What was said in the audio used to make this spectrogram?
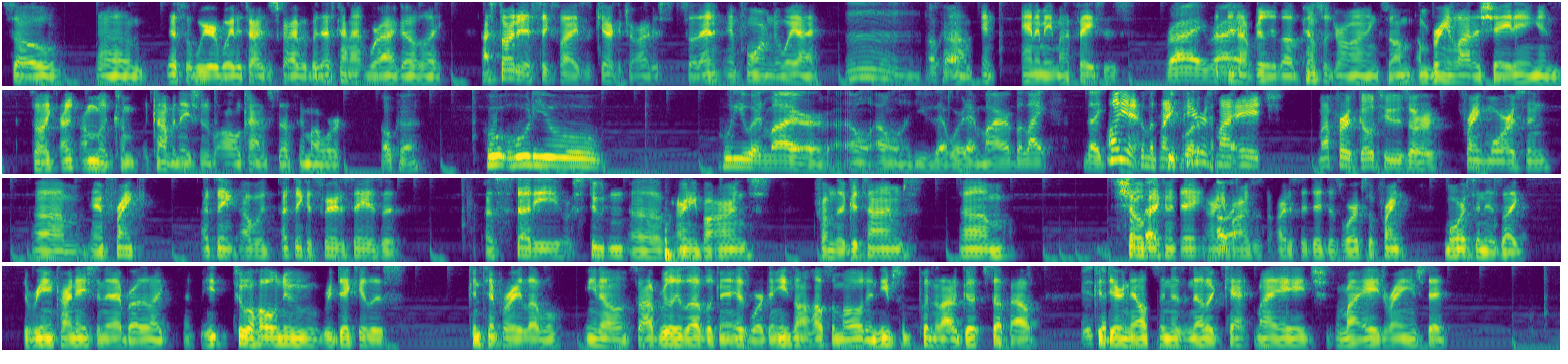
So um, that's a weird way to try to describe it, but that's kind of where I go. Like I started at Six Flags as a caricature artist, so that informed the way I Mm, okay. um, can animate my faces. Right, But then I really love pencil drawing, so I'm, I'm bringing a lot of shading, and so I, I, I'm a, com- a combination of all kind of stuff in my work. Okay. Who who do you who do you admire? I don't I don't want to use that word admire, but like like Oh yeah, some of the like peers my age, my first go-tos are Frank Morrison, um, and Frank. I think I would. I think it's fair to say is a a study or student of Ernie Barnes from the Good Times um, show Okay. back in the day. Ernie right. Barnes was the artist that did this work. So Frank Morrison is like the reincarnation of that brother, like he to a whole new ridiculous contemporary level. You know, so I really love looking at his work, and he's on hustle mode, and he's putting a lot of good stuff out. is Kadir Nelson is another cat my age, my age range that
